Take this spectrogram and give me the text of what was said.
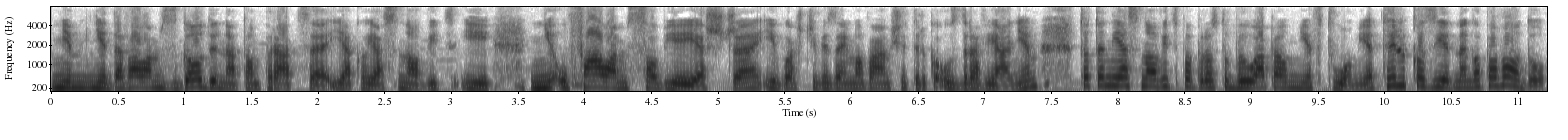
nie, nie dawałam zgody na tą pracę jako jasnowic i nie ufałam sobie jeszcze i właściwie zajmowałam się tylko uzdrawianiem, to ten jasnowic po prostu wyłapał mnie w tłumie tylko z jednego powodu.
